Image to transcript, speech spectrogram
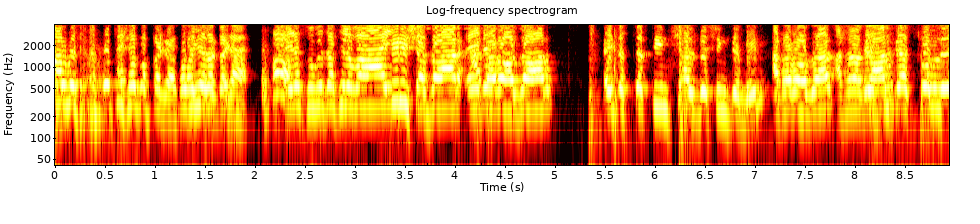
মাল বেশি পঁচিশ হাজার টাকা পঁচিশ হাজার টাকা। হ্যাঁ। এটা সুবিধা ছিল ভাই। তিরিশ হাজার আঠারো হাজার। এই যে হচ্ছে তিন চাল ড্রেসিং টেবিল আঠারো হাজার 18,000 চল্লিশ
